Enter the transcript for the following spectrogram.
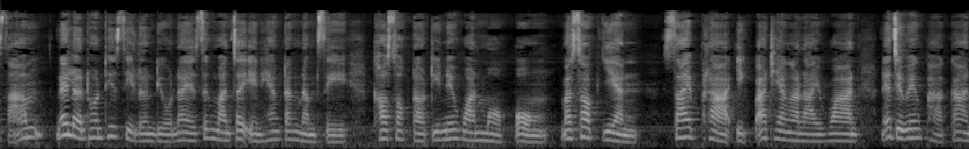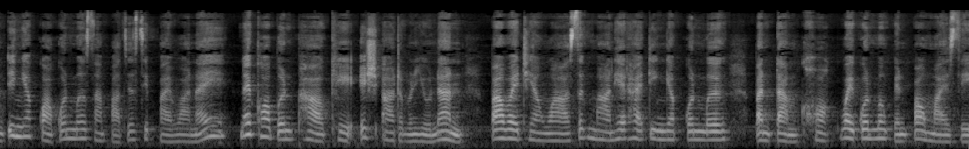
2523ในเดือนธันที่ 4เดือนเดียวใน ซึ่งมันใจเอ็นแห้งตั้งนำสีเข้าซอกดาวที่ในวันหมอปงมาสอบเยียนไส้ผลาอีกป้าเทียงอะไรวานเนี่ยจะเว้งผ่าการติ้งยับกว่าก้นเมื่อสามปาเจ็ดสิบปลายวานในในคอเปิ้นเผา KHRW นั่นป้าไว้เทียงว่าซึกมานเฮ็ดให้ติงยับกวนเมือง ปันต่ำคอกไว้กวนเมืองเป็นเป้าหมายสิ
